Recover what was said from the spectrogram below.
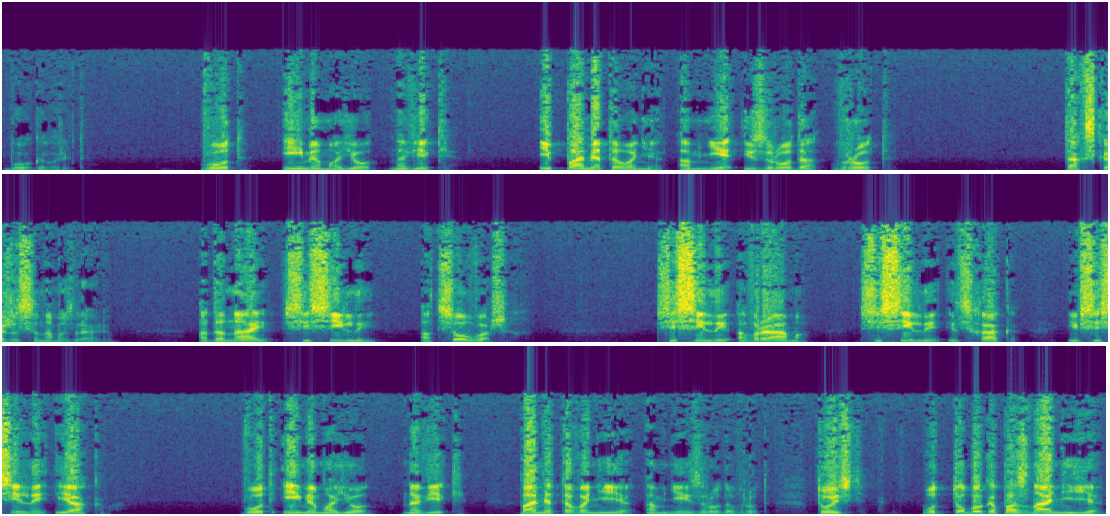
Бог говорит. Вот, имя мое навеки и памятование о мне из рода в род. Так скажи сынам Израилю. Адонай, всесильный отцов ваших, всесильный Авраама, всесильный Ицхака и всесильный Иакова. Вот имя мое навеки. Памятование о мне из рода в род. То есть, вот то богопознание,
